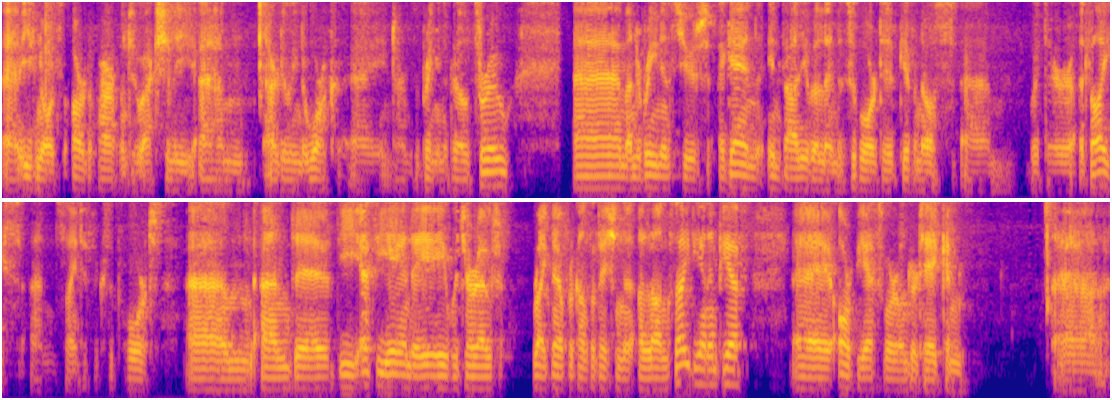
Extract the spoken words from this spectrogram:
Uh, even though it's our department who actually um, are doing the work uh, in terms of bringing the bill through. Um, and the Marine Institute, again, invaluable in the support they've given us um, with their advice and scientific support. Um, and uh, the SEA and AA, which are out right now for consultation alongside the NMPF, uh, RPS were undertaken uh,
